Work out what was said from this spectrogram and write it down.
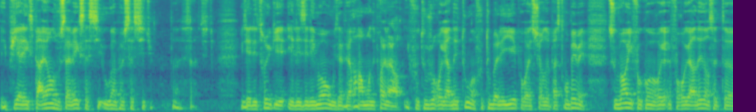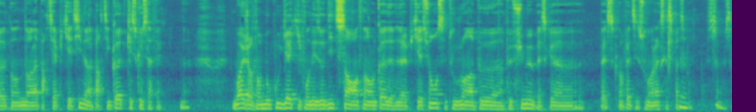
et puis à l'expérience, vous savez que ça, où un peu ça se situe. Ça, se situe. Il y a des trucs, il y a des éléments où vous avez rarement des problèmes. Alors, il faut toujours regarder tout, il faut tout balayer pour être sûr de pas se tromper, mais souvent, il faut, qu'on re- il faut regarder dans, cette, euh, dans, dans la partie applicative, dans la partie code, qu'est-ce que ça fait. Moi, j'entends beaucoup de gars qui font des audits sans rentrer dans le code de l'application. C'est toujours un peu, un peu fumeux parce que parce qu'en fait c'est souvent là que ça se passe. Ça- ça-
